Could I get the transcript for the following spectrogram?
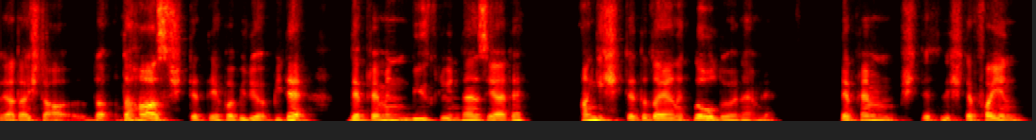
ya da işte daha az şiddette yapabiliyor. Bir de depremin büyüklüğünden ziyade hangi şiddete dayanıklı olduğu önemli. Deprem şiddeti işte fayın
